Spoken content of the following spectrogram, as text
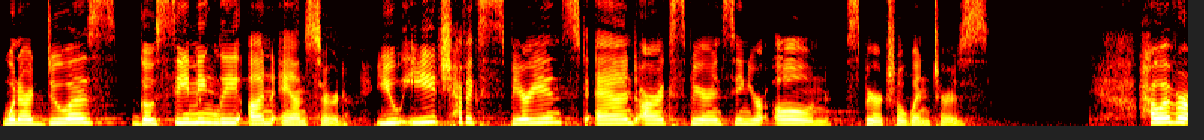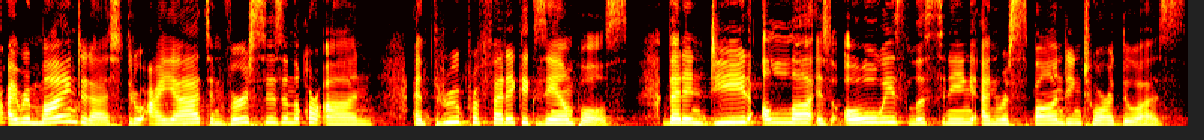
when our du'as go seemingly unanswered. You each have experienced and are experiencing your own spiritual winters. However, I reminded us through ayat and verses in the Quran and through prophetic examples that indeed Allah is always listening and responding to our du'as.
